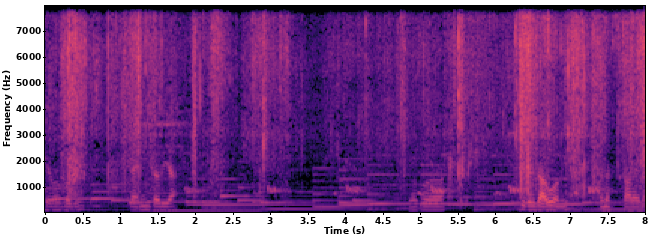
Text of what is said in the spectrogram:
तेव्हा बघू. प्लॅनिंग करूया. मग तिकडे जाऊ आम्ही फणस काढायला.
